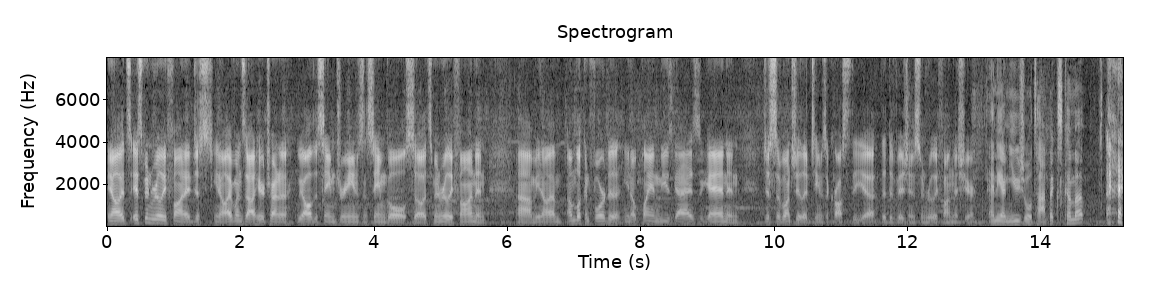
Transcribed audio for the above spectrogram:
you know, it's it's been really fun. It just you know everyone's out here trying to we all have the same dreams and same goals, so it's been really fun. And um, you know, I'm, I'm looking forward to you know playing these guys again and just a bunch of other teams across the uh, the division. It's been really fun this year. Any unusual topics come up?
